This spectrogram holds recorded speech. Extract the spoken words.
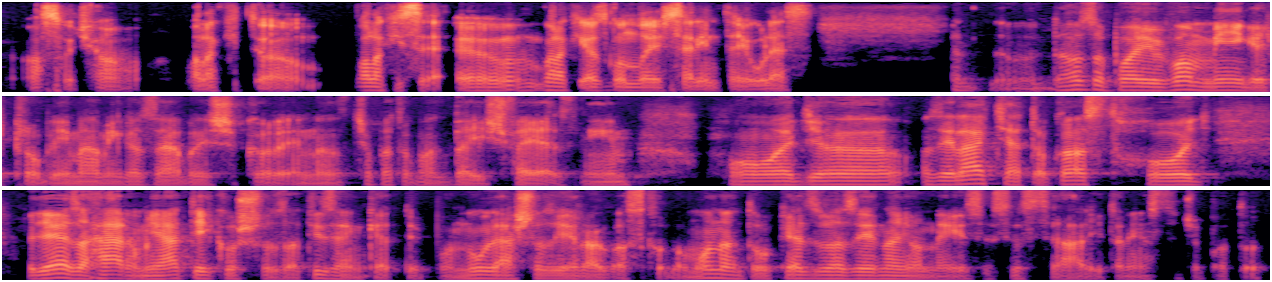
az, hogyha valakitől, valaki, valaki azt gondolja, hogy szerinte jó lesz. De az a baj, hogy van még egy problémám igazából, és akkor én a csapatomat be is fejezném, hogy azért látjátok azt, hogy Ugye ez a három játékoshoz a 12.0-ás azért ragaszkodom. Onnantól kezdve azért nagyon nehéz ezt összeállítani ezt a csapatot.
